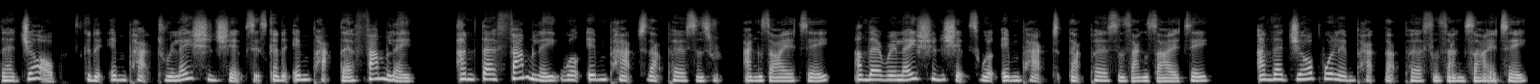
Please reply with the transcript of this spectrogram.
their job. It's going to impact relationships. It's going to impact their family and their family will impact that person's anxiety and their relationships will impact that person's anxiety and their job will impact that person's anxiety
